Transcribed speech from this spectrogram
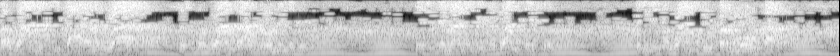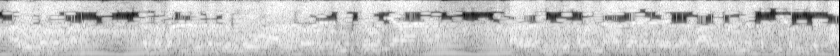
भगवान की कारण हुआ तो भगवान राम रोने लगे इसके माने भगवान कैसे? तो ये भगवान के ऊपर मोह का आरोपण हुआ। तो भगवान के ऊपर जो मोह का आरोपण व्यक्ति क्यों किया? पार्वती जी को समझ में आ गया कि पहले हमारे मन में सती खरीद था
